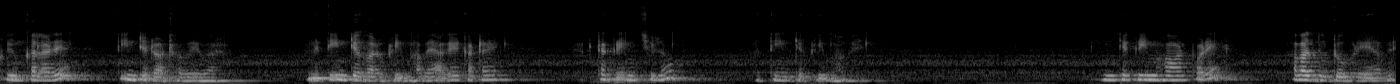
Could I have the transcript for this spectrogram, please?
ক্রিম কালারে তিনটে ডট হবে এবার। মানে তিনটে ঘর ক্রিম হবে। আগের কাটায় একটা ক্রিম ছিল। আর তিনটে ক্রিম হবে। তিনটে ক্রিম হওয়ার পরে আবার দুটো গ্রে হবে।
